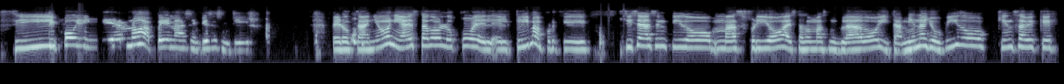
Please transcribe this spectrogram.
Sí. Tipo invierno apenas empieza a sentir pero cañón y ha estado loco el, clima porque sí se ha sentido más frío, ha estado más nublado y también ha llovido, quién sabe qué,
